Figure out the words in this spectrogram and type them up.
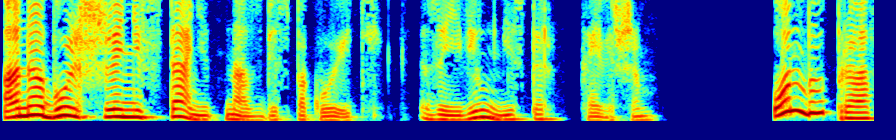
«Она больше не станет нас беспокоить», — заявил мистер Хэвишем. Он был прав.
